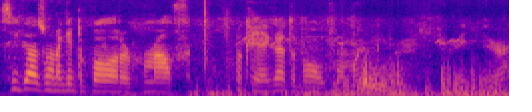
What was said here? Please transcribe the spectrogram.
See guys when I get the ball out of her mouth. Okay, I got the ball for her. Right there.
